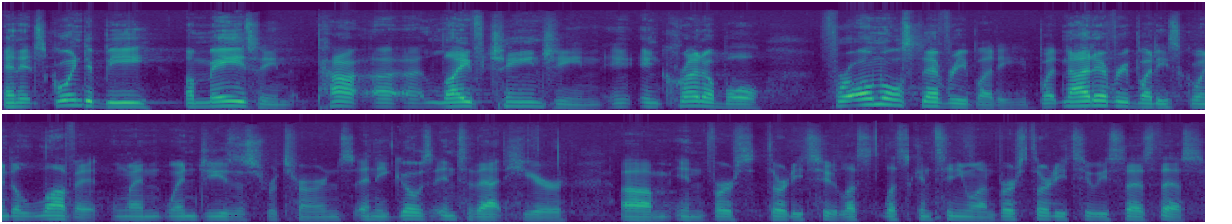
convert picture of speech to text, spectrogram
And it's going to be amazing, uh, uh life changing, incredible for almost everybody, but not everybody's going to love it when, when Jesus returns. And he goes into that here um, in verse 32. Let's, let's continue on. Verse 32, he says this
